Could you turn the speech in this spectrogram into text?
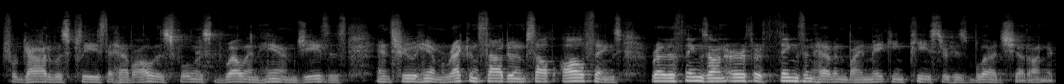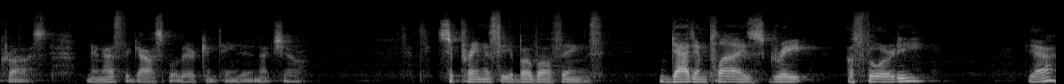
For God was pleased to have all his fullness dwell in him, Jesus, and through him reconcile to himself all things, whether things on earth or things in heaven, by making peace through his blood shed on the cross. And that's the gospel there contained in a nutshell. Supremacy above all things. That implies great authority yeah?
